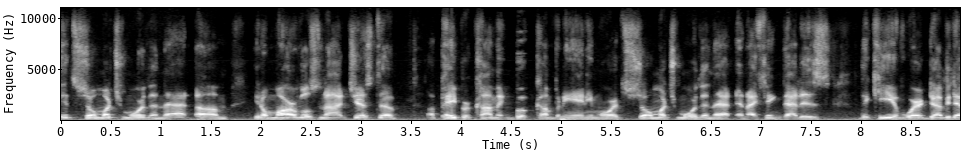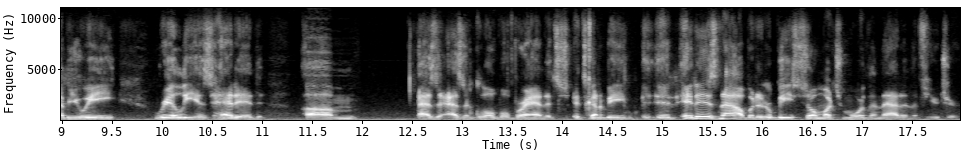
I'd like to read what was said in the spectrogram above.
it's so much more than that um, you know marvel's not just a a paper comic book company anymore. It's so much more than that, and I think that is the key of where WWE really is headed um, as as a global brand. It's it's going to be it, it is now, but it'll be so much more than that in the future.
